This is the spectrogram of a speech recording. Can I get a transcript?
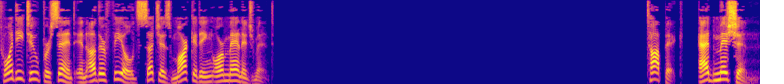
22% in other fields such as marketing or management management. Topic: Admission.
